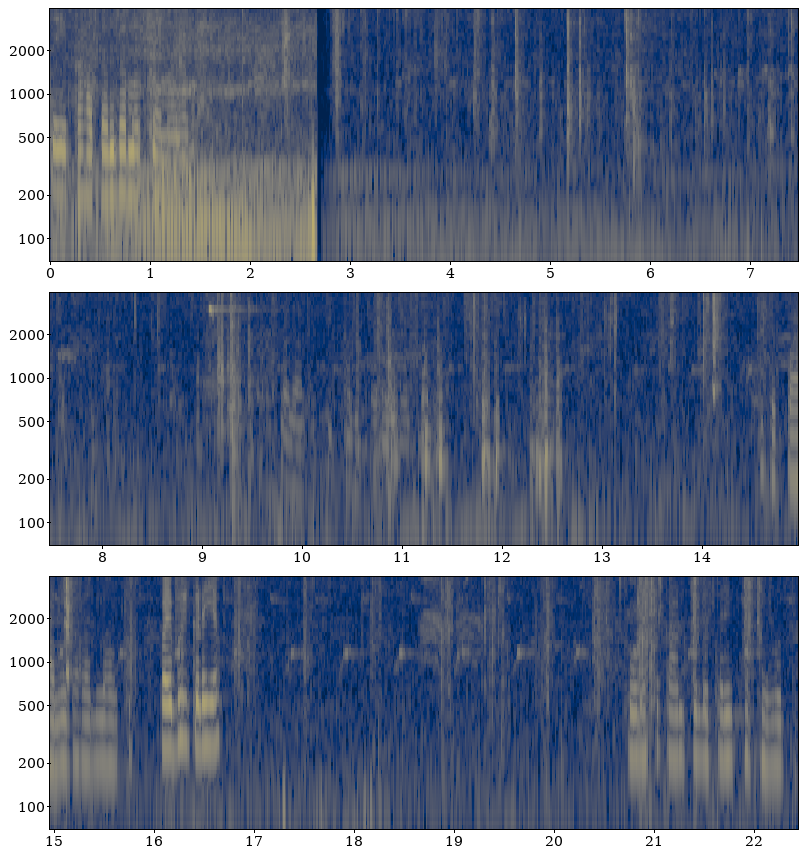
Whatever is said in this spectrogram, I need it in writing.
ते एका हाताने जमत नाही मला चला आता ते करूया. तिथे पाणी भरायला बाबू इकडे या. थोडंसं काम केलं तरी खूप हे होतं.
